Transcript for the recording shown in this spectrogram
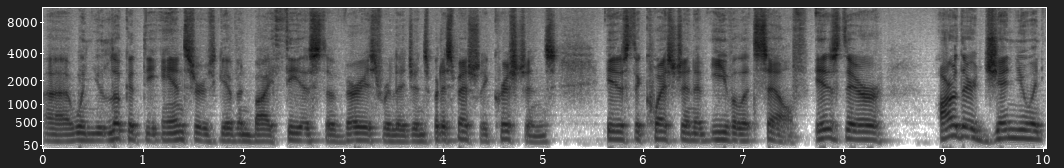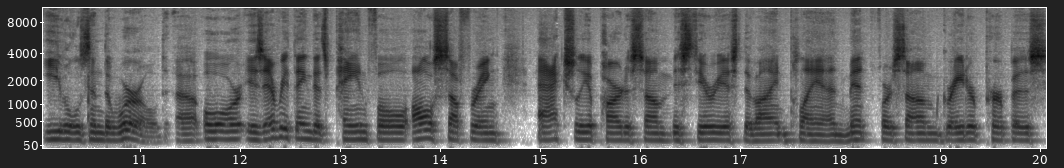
uh, when you look at the answers given by theists of various religions, but especially Christians, is the question of evil itself. Is there are there genuine evils in the world, uh, or is everything that's painful, all suffering, actually a part of some mysterious divine plan meant for some greater purpose,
